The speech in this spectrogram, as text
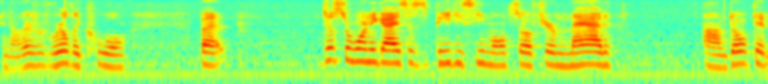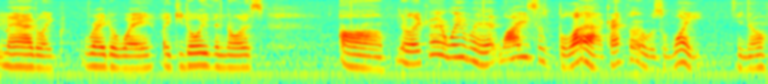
you know they're really cool, but just to warn you guys, this is PDC mode, so if you're mad, um, don't get mad like right away. Like you don't even notice. Um, they're like, hey, wait a minute, why is this black? I thought it was white. You know,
